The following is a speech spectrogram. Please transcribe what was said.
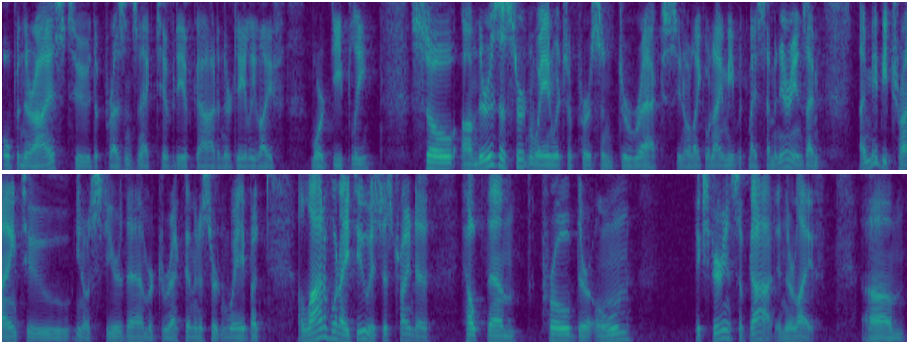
open their eyes to the presence and activity of God in their daily life more deeply. So um, there is a certain way in which a person directs. You know, like when I meet with my seminarians, I'm I may be trying to you know steer them or direct them in a certain way, but a lot of what I do is just trying to help them probe their own experience of God in their life. Um,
